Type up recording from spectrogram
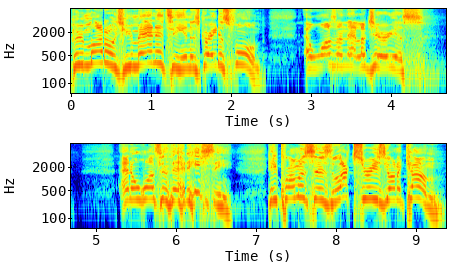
who modeled humanity in his greatest form. It wasn't that luxurious, and it wasn't that easy. He promises luxury is going to come.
